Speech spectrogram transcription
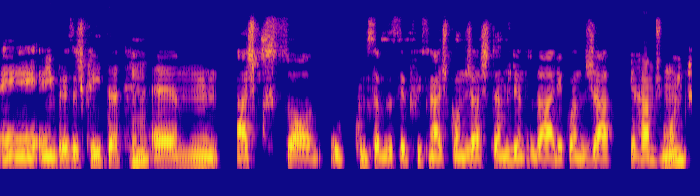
em, em imprensa escrita, uhum. um, acho que só começamos a ser profissionais quando já estamos dentro da área, quando já erramos muito.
